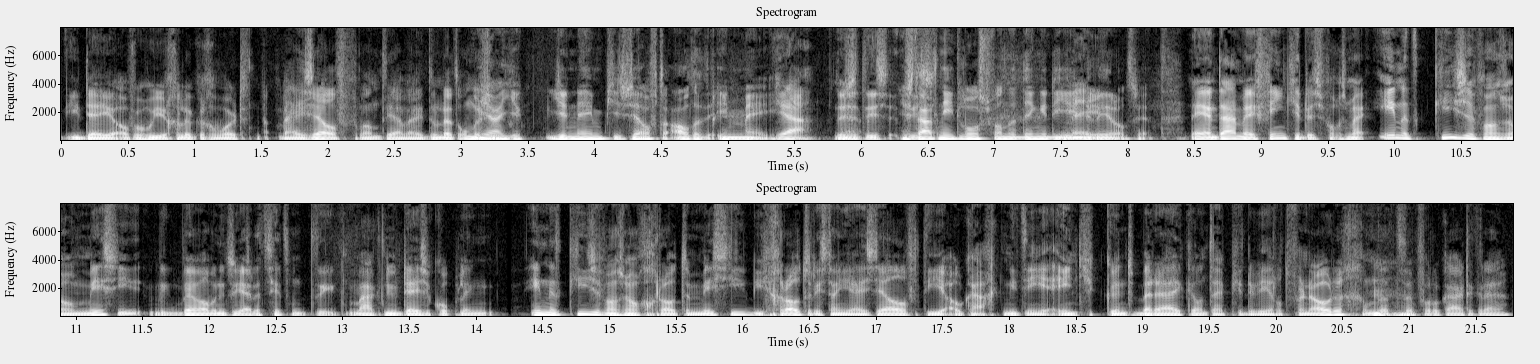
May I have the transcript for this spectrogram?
ideeën over hoe je gelukkiger wordt? Nou, wij zelf, want ja, wij doen dat onderzoek. Ja, je, je neemt jezelf er altijd in mee. Ja, dus Ja. het is... Je het is- staat niet los van de dingen die je in de wereld zet. Nee, en daarmee vind je dus volgens mij in het kiezen van zo'n missie. Ik ben wel benieuwd hoe jij dat zit, want ik maak nu deze koppeling. In het kiezen van zo'n grote missie, die groter is dan jijzelf, die je ook eigenlijk niet in je eentje kunt bereiken, want daar heb je de wereld voor nodig om dat Mhm. eh, voor elkaar te krijgen.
